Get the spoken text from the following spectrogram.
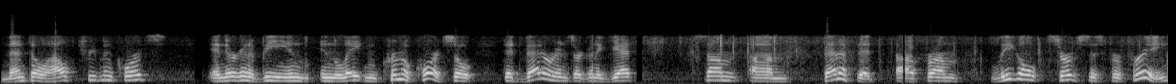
mental health treatment courts, and they're going to be in, in Leighton criminal courts. So that veterans are going to get some um, benefit uh, from legal services for free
